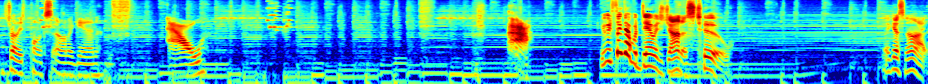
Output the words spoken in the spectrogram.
Let's try these punks on again. Ow. You would think that would damage Janus, too. I guess not.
